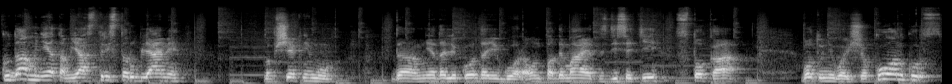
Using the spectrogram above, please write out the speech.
Куда мне там, я с 300 рублями вообще к нему. Да, мне далеко до Егора. Он поднимает с 10 100к. Вот у него еще конкурс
